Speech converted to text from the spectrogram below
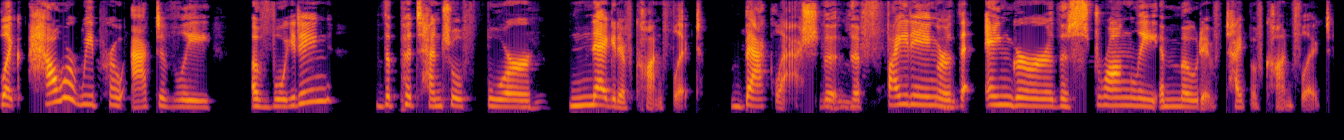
like how are we proactively avoiding the potential for Mhm. negative conflict backlash, the Mhm. the fighting or the anger, the strongly emotive type of conflict.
